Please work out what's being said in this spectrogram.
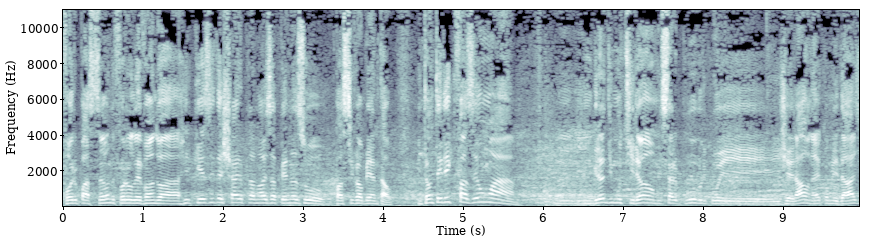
foram passando, foram levando a riqueza e deixaram para nós apenas o passivo ambiental. Então teria que fazer uma, um, grande mutirão, Ministério Público e, e geral, né, comunidade,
